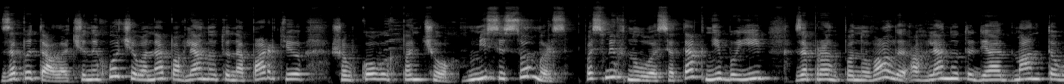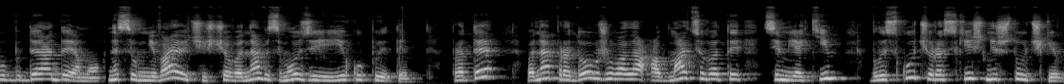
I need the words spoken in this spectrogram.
запитала, чи не хоче вона поглянути на партію шовкових панчох. Місіс Сомерс посміхнулася так, ніби їй запропонували оглянути діамантову діадему, не сумніваючись, що вона в змозі її купити. Проте вона продовжувала обмацювати ці м'які, блискучі розкішні штучки,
